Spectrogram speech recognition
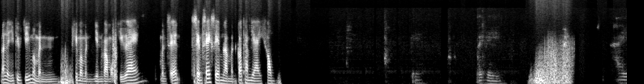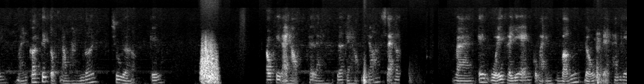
Đó là những tiêu chí mà mình, khi mà mình nhìn vào một dự án, mình sẽ xem xét xem là mình có tham gia hay không. Okay. vậy thì hay, bạn có tiếp tục đồng hành với Sugar kiểu sau khi đại học hay là lên đại học gì đó sẽ hơn. Và cái quỹ thời gian của bạn vẫn đủ để tham gia.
